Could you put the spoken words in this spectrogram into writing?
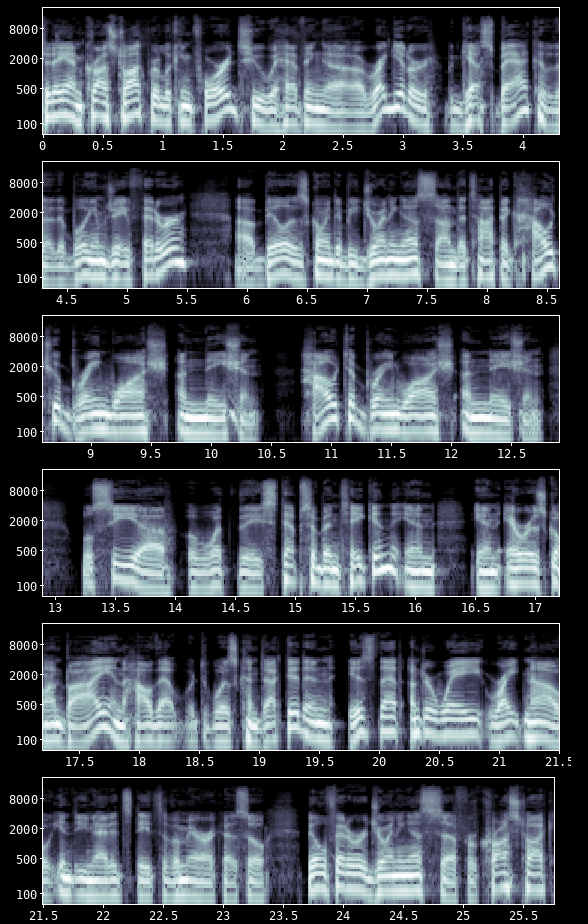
Today on Crosstalk, we're looking forward to having a regular guest back, the, the William J. Federer. Uh, Bill is going to be joining us on the topic How to Brainwash a Nation. How to Brainwash a Nation. We'll see uh, what the steps have been taken in in eras gone by and how that was conducted, and is that underway right now in the United States of America? So, Bill Federer joining us uh, for Crosstalk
